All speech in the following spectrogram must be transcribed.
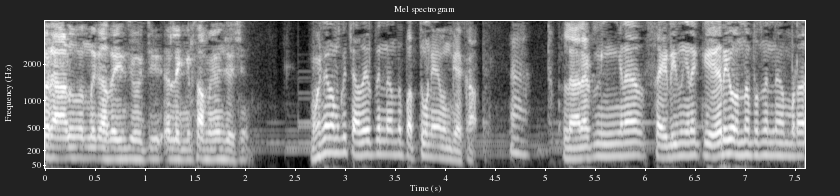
ഒരാൾ വന്ന് കഥയും ചോദിച്ചു അല്ലെങ്കിൽ സമയം ചോദിച്ചു മോനെ നമുക്ക് ചതയത്തിന്റെ അന്ന് പത്ത് മണിയാവും കേൾക്കാം. ലാലേട്ടൻ ഇങ്ങനെ സൈഡിൽ നിന്ന് ഇങ്ങനെ കയറി വന്നപ്പോ തന്നെ നമ്മുടെ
